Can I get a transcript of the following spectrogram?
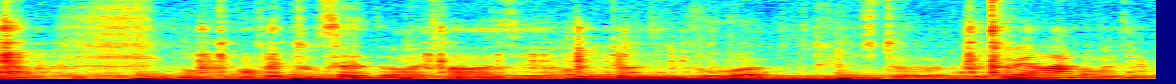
Donc en fait tout ça doit être rasé, remis à un niveau euh, plutôt, tolérable on va dire.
